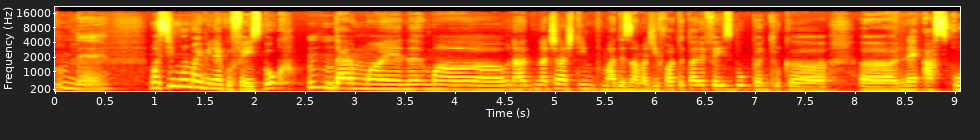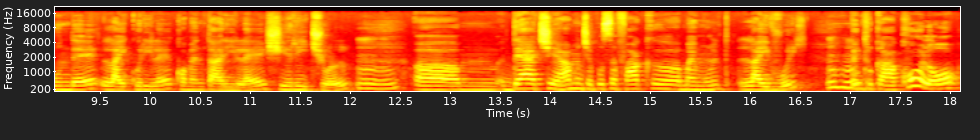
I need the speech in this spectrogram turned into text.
Unde? Mă simt mult mai bine cu Facebook, Mhm. dar mă, mă, în, a- în același timp m-a dezamăgit foarte tare Facebook pentru că uh, ne ascunde like-urile, comentariile și riciul. Uh, de aceea am început să fac uh, mai mult live-uri, pentru că acolo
